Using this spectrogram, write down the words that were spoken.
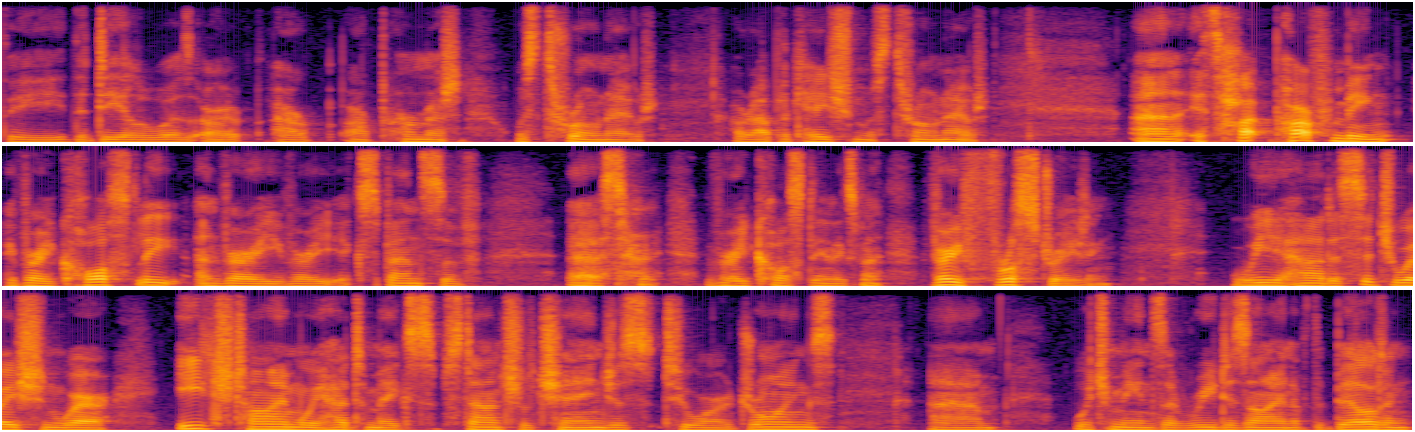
the the deal was or our our permit was thrown out, our application was thrown out, and it's apart from being very costly and very very expensive uh, sorry, very costly and expensive, very frustrating. We had a situation where each time we had to make substantial changes to our drawings, um, which means a redesign of the building.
